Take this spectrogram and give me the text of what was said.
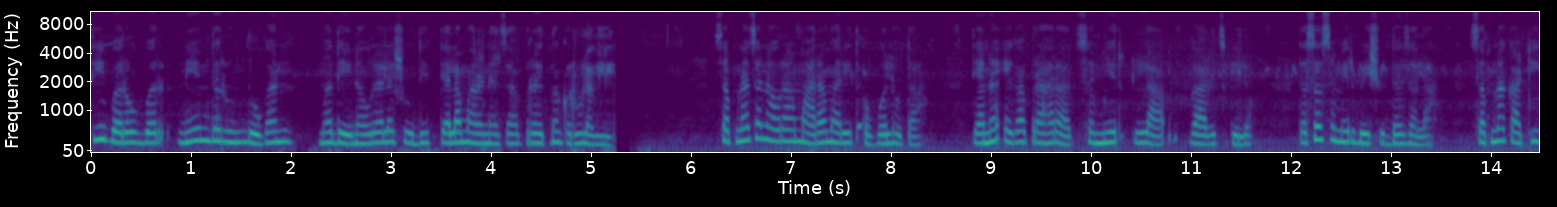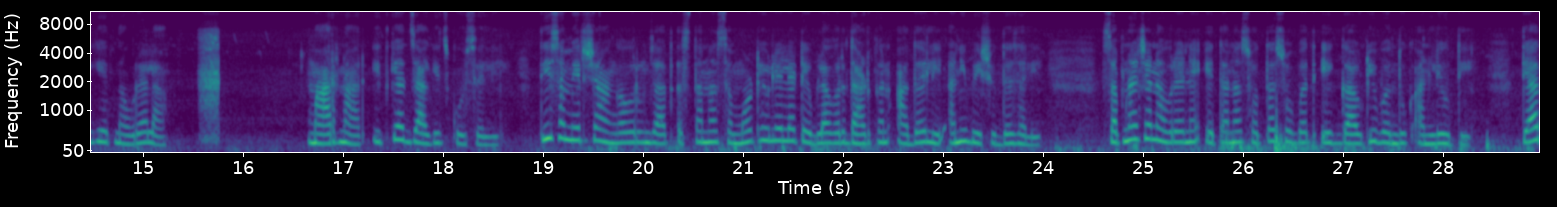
ती बरोबर नेम धरून दोघां मध्ये नवऱ्याला शोधित त्याला मारण्याचा प्रयत्न करू लागली. सपनाचा नवरा मारामारीत अव्वल होता. त्यानं एका प्रहारात समीरला गारच केलं. तसा समीर बेशुद्ध झाला. सपना काठी घेत नवऱ्याला मारणार इतक्यात जागीच कोसळली. ती समीरच्या अंगावरून जात असताना समोर ठेवलेल्या टेबलावर धाडकन आदळली आणि बेशुद्ध झाली. सपनाच्या नवऱ्याने येताना स्वतःसोबत एक गावठी बंदूक आणली होती. त्यात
